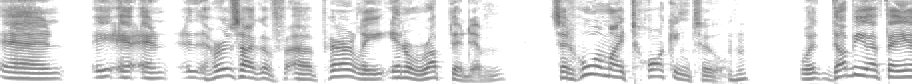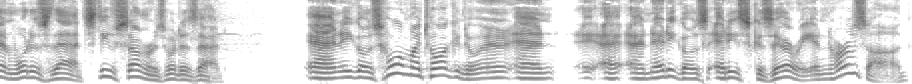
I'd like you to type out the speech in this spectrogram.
and he- and Herzog apparently interrupted him, said, "Who am I talking to?" Mhm. With WFAN, what is that? Steve Somers, what is that? And he goes, "Who am I talking to?" And and, and Eddie goes, "Eddie Scozzare," and Herzog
